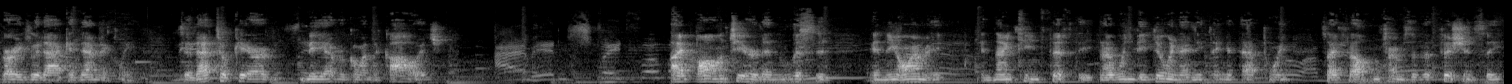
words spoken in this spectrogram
very good academically. So that took care of me ever going to college. I volunteered and enlisted in the Army in 1950, and I wouldn't be doing anything at that point. So I felt in terms of efficiency,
